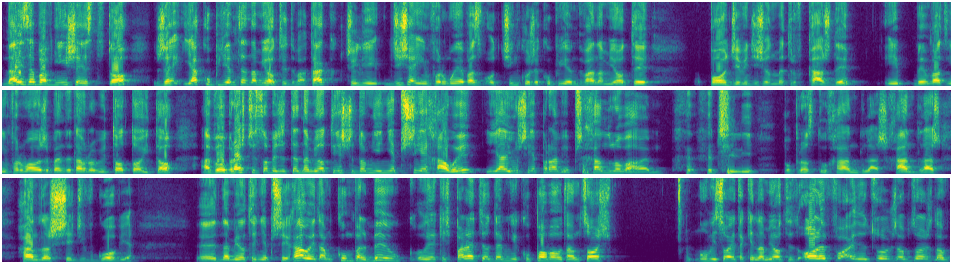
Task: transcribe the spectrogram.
Najzabawniejsze jest to, że ja kupiłem te namioty dwa, tak? Czyli dzisiaj informuję Was w odcinku, że kupiłem dwa namioty po 90 metrów każdy i bym Was informował, że będę tam robił to, to i to, a wyobraźcie sobie, że te namioty jeszcze do mnie nie przyjechały i ja już je prawie przehandlowałem. Czyli po prostu handlarz, handlarz, handlarz siedzi w głowie. E, Namioty nie przyjechały, tam kumpel był, jakieś palety ode mnie kupował tam coś. Mówi, słuchaj, takie namioty, ale fajne, coś tam, coś tam.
